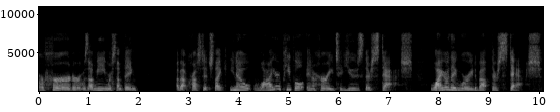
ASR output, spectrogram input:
or heard or it was a meme or something about cross stitch like you know why are people in a hurry to use their stash? Why are they worried about their stash?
